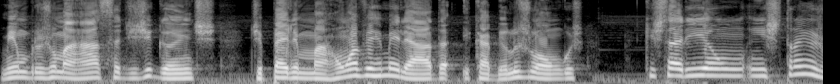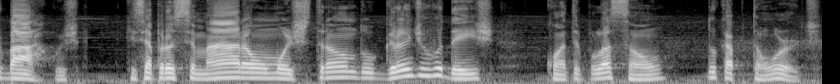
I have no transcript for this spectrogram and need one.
membros de uma raça de gigantes de pele marrom avermelhada e cabelos longos que estariam em estranhos barcos que se aproximaram mostrando grande rudez com a tripulação do Capitão Word.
